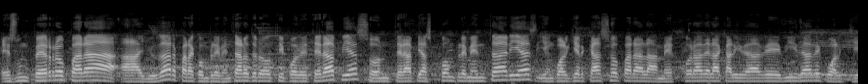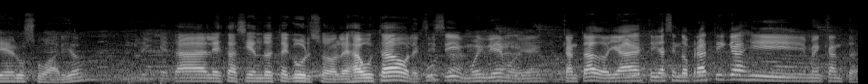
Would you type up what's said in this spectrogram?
Es un perro para ayudar, para complementar otro tipo de terapias, son terapias complementarias y en cualquier caso para la mejora de la calidad de vida de cualquier usuario. ¿Y qué tal está haciendo este curso? ¿Les ha gustado? ¿Les Sí, gusta? sí, muy bien, muy bien. Encantado. Ya estoy haciendo prácticas y me encanta.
